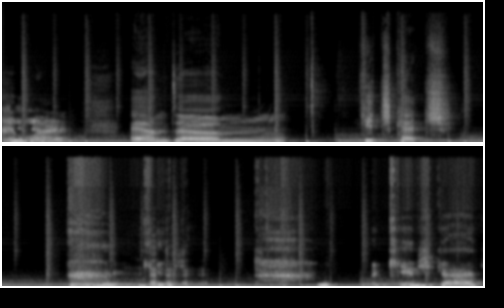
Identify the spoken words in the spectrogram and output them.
Similar. and um, Kit Kat. Kit Kat.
